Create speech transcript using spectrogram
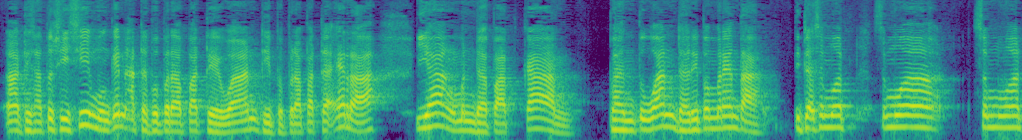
Nah, di satu sisi mungkin ada beberapa dewan di beberapa daerah yang mendapatkan bantuan dari pemerintah. Tidak semua semua semua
